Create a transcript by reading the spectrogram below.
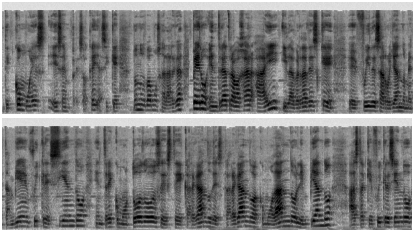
de cómo es esa empresa, ¿ok? Así que no nos vamos a alargar, pero entré a trabajar ahí y la verdad es que eh, fui desarrollándome también, fui creciendo, entré como todos, este, cargando, descargando, acomodando, limpiando, hasta que fui creciendo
